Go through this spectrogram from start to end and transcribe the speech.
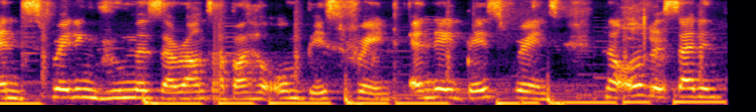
and spreading rumors around about her own best friend and they're best friends. Now all of a sudden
